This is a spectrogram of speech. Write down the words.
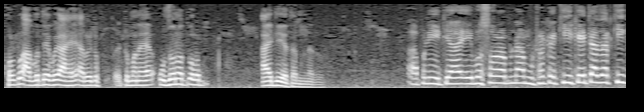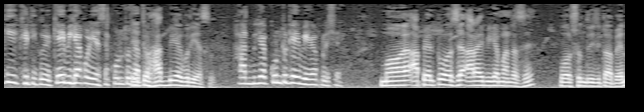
ফলটো আগতীয়াকৈ আহে আৰু এইটো এইটো মানে ওজনত অলপ আই দিয়ে তাৰমানে আৰু। আপুনি এতিয়া এইবছৰ আপোনাৰ মুঠতে কি কেইটা জাত কি কি খেতি কৰি কেইবিঘা কৰি আছে কোনটো জাত এইটো সাত বিঘা কৰি আছোঁ। সাত বিঘা কোনটো কেইবিঘা কৰিছে? মই আপেলটো আছে আঢ়াই বিঘামান আছে বৰ সুন্দৰী যিটো আপেল।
